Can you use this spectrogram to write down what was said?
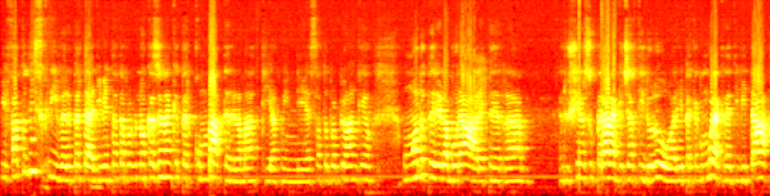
il, fatto di scrivere per te è diventata proprio un'occasione anche per combattere la malattia, quindi è stato proprio anche un modo per elaborare, per eh, riuscire a superare anche certi dolori, perché comunque la creatività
